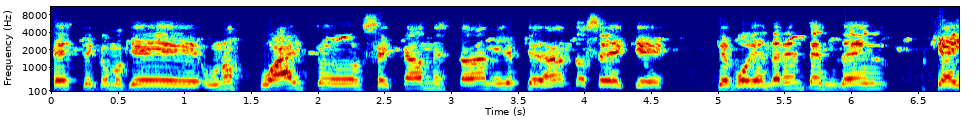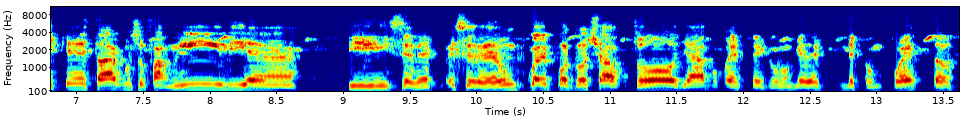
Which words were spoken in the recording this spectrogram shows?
este como que unos cuartos cerca donde estaban ellos quedándose que, que podían dar a entender que hay que estaba con su familia y se ve, se ve un cuerpo todo, todo ya este, como que descompuesto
